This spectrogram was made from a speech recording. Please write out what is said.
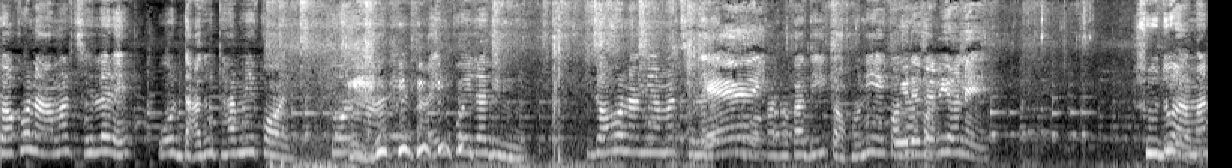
যখন আমার ছেলেরে ওর দাদু ঠাম্মি কয়, তোর কইরা দিমু। যখন আমি আমার একটু বকা দিই তখনই এই কথা কয়। শুধু আমার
